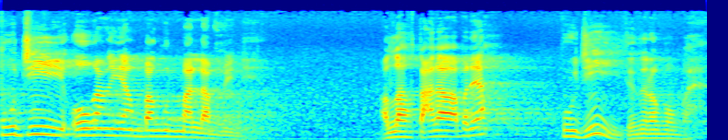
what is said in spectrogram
puji orang yang bangun malam ini. Allah taala apa dia? Puji tuan-tuan puan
